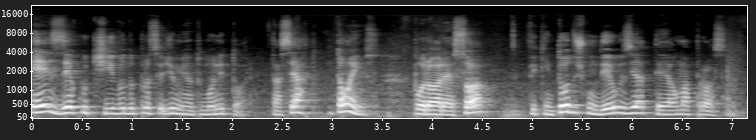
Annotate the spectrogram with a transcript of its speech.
executiva do procedimento monitório. Tá certo? Então é isso. Por hora é só. Fiquem todos com Deus e até uma próxima.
